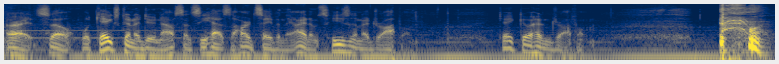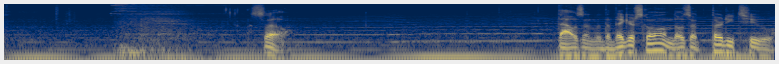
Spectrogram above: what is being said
Alright, so what Cake's going to do now, since he has the hard save in the items, he's going to drop them. Cake, go ahead and drop them. so, 1,000 of the Vigor Skull, and those are 32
